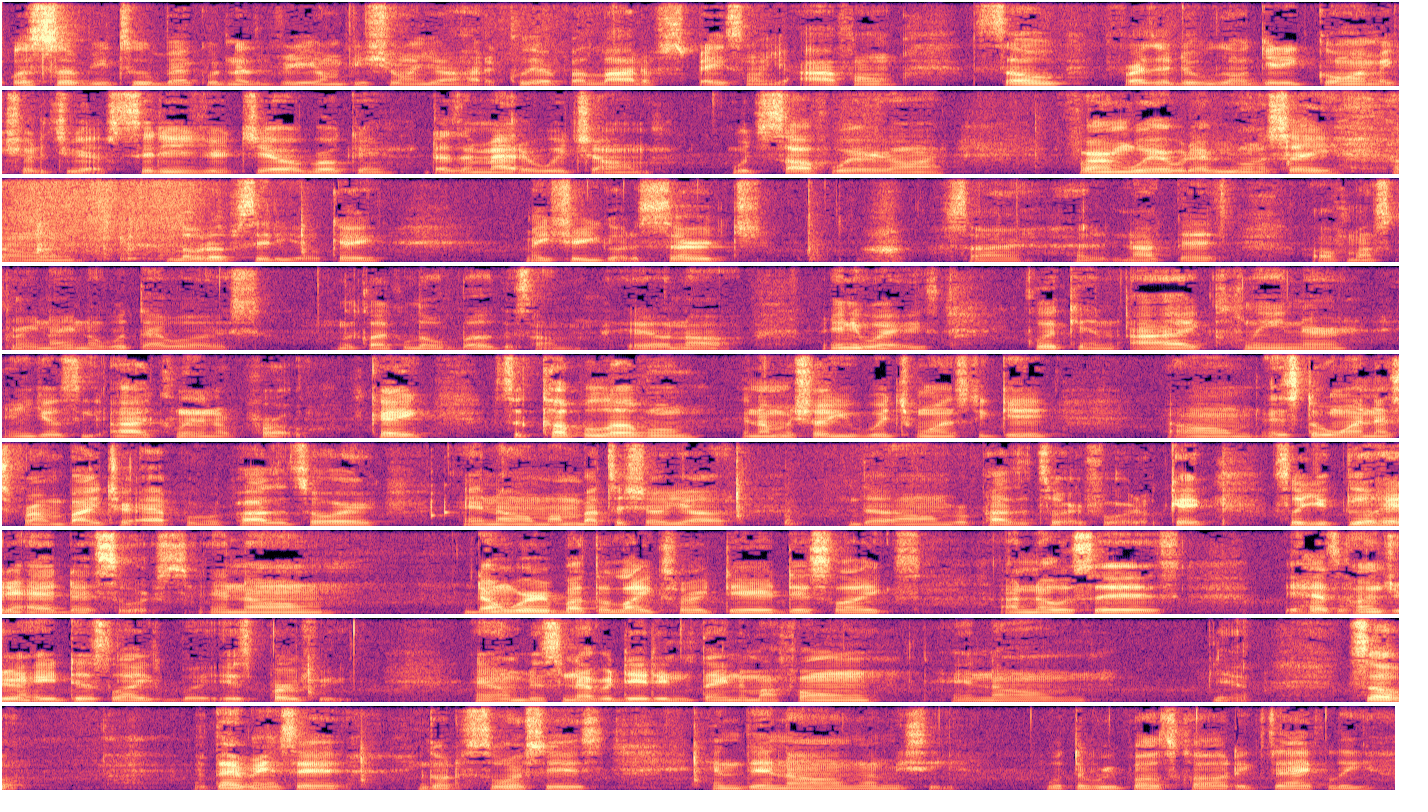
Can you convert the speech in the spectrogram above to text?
What's up YouTube back with another video. I'm gonna be showing y'all how to clear up a lot of space on your iPhone. So further ado we're gonna get it going. Make sure that you have Cydia, you're jailbroken. Doesn't matter which um which software you're on, firmware, whatever you wanna say. Um load up Cydia, okay? Make sure you go to search. Sorry, I had to knock that off my screen. I didn't know what that was. Looked like a little bug or something. Hell no. Anyways, click in iCleaner and you'll see iCleaner Pro okay it's a couple of them and I'm gonna show you which ones to get. Um, it's the one that's from Bite Your Apple repository and um, I'm about to show y'all the um, repository for it okay? So you go ahead and add that source and um, don't worry about the likes right there dislikes. I know it says it has 108 dislikes but it's perfect. And um, just never did anything to my phone and um yeah. So with that being said go to sources and then um let me see what the repo is called exactly.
